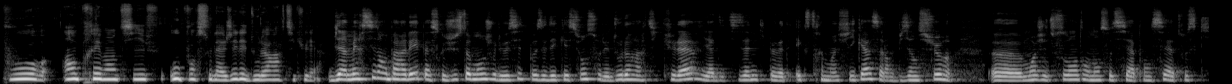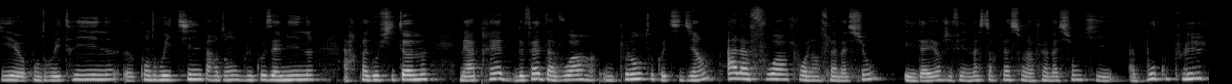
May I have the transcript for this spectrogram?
pour en préventif ou pour soulager les douleurs articulaires. Bien, merci d'en parler parce que justement, je voulais aussi te poser des questions sur les douleurs articulaires. Il y a des tisanes qui peuvent être extrêmement efficaces. Alors bien sûr, euh, moi j'ai souvent tendance aussi à penser à tout ce qui est chondroïtine, chondroïtine, pardon, glucosamine, arpagophytum. Mais après, le fait d'avoir une plante au quotidien, à la fois pour l'inflammation, et d'ailleurs, j'ai fait une masterclass sur l'inflammation qui a beaucoup plu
